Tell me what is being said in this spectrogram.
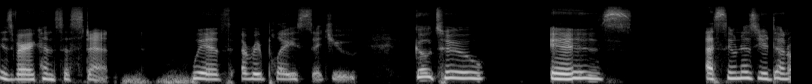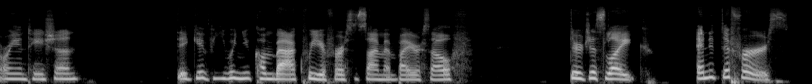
is very consistent with every place that you go to is as soon as you're done orientation, they give you when you come back for your first assignment by yourself, they're just like, and it differs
